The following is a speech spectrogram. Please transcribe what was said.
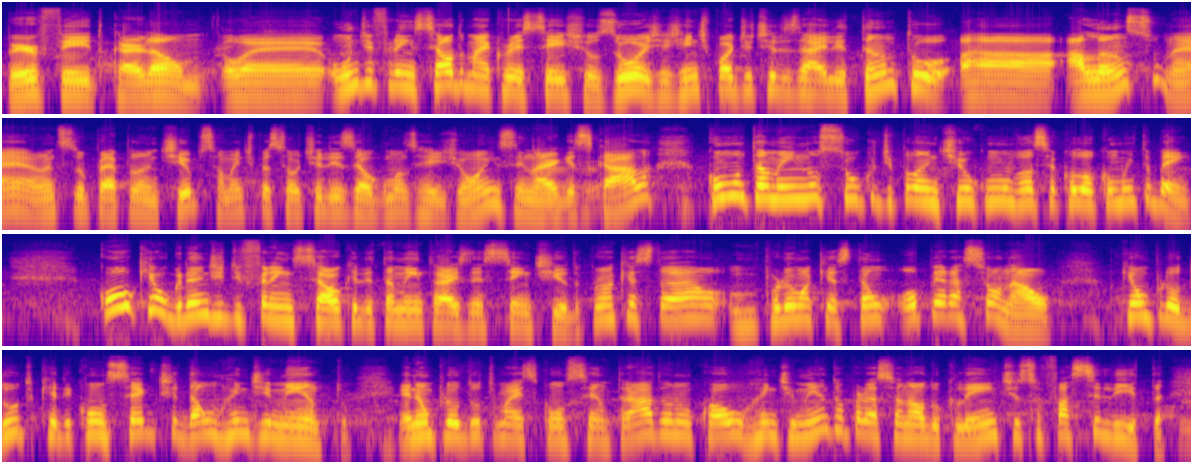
Perfeito, Carlão. É, um diferencial do MicroStations hoje, a gente pode utilizar ele tanto a, a lanço, né, antes do pré-plantio, principalmente a pessoa utiliza em algumas regiões em larga uhum. escala, como também no suco de plantio, como você colocou muito bem. Qual que é o grande diferencial que ele também traz nesse sentido? Por uma questão, por uma questão operacional, porque é um produto que ele consegue te dar um rendimento. Ele é um produto mais concentrado, no qual o rendimento operacional do cliente isso facilita. Uhum.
